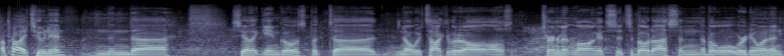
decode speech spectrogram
I'll probably tune in and, uh, see how that game goes. But uh, you know, we've talked about it all, all, tournament long. It's it's about us and about what we're doing, and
